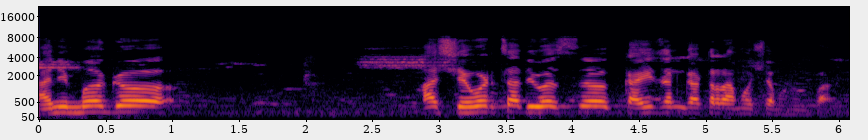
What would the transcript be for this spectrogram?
आणि मग हा शेवटचा दिवस काही जण गटार अमावस्या म्हणून पाळतात.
